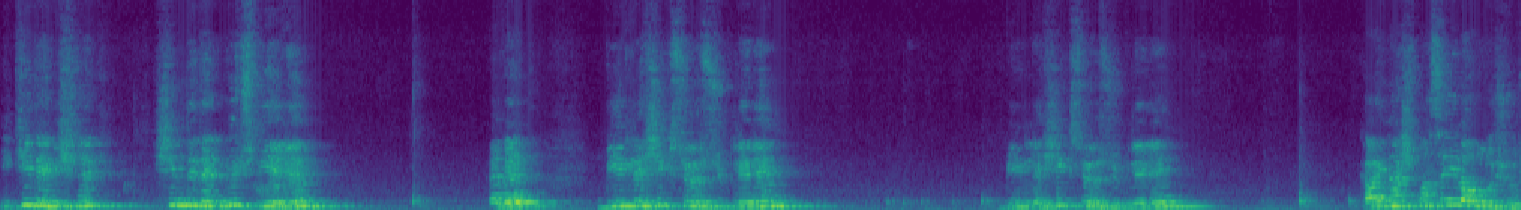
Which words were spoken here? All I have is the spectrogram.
2 demiştik. Şimdi de 3 diyelim. Evet. Birleşik sözcüklerin birleşik sözcüklerin kaynaşmasıyla oluşur.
